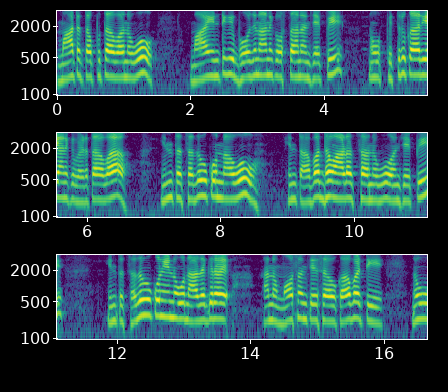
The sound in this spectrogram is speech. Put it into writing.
మాట తప్పుతావా నువ్వు? మా ఇంటికి భోజనానికి వస్తానని చెప్పి నువ్వు పితృకార్యానికి వెడతావా? ఇంత చదువుకున్నావు. ఇంత అబద్ధం ఆడొచ్చా నువ్వు అని చెప్పి ఇంత చదువుకుని నువ్వు నా దగ్గర నన్ను మోసం చేశావు కాబట్టి నువ్వు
